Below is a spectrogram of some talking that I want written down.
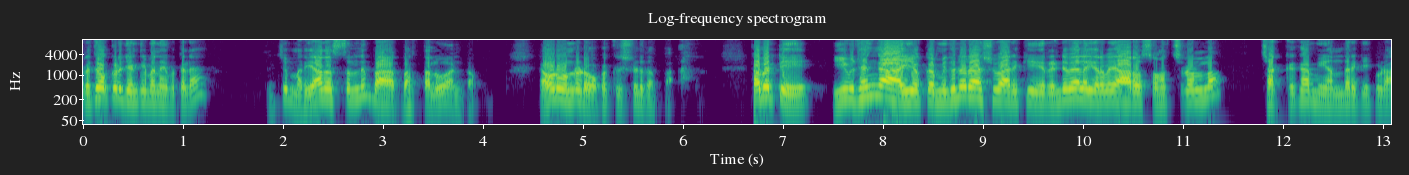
ప్రతి ఒక్కడు జెంటిల్మెన్ అయిపోతాడా? మంచి మర్యాదస్తుల్ని భర్తలు అంటాం. ఎవడు ఉండడు ఒక కృష్ణుడు తప్ప. కాబట్టి ఈ విధంగా ఈ యొక్క మిథున రాశి వారికి రెండు వేల ఇరవై ఆరో సంవత్సరంలో చక్కగా మీ అందరికీ కూడా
